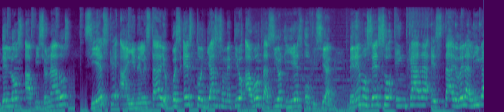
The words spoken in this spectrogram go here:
de los aficionados si es que hay en el estadio. Pues esto ya se sometió a votación y es oficial. Veremos eso en cada estadio de la liga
